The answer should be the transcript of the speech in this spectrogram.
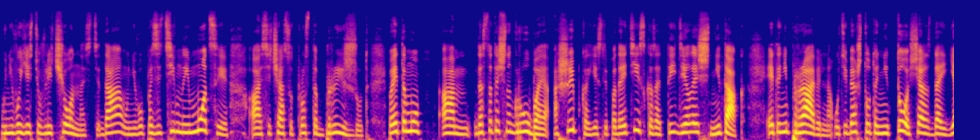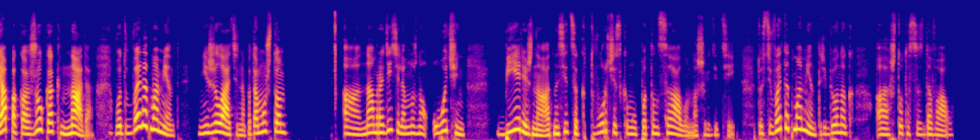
у него есть увлеченность, да, у него позитивные эмоции а, сейчас вот просто брызжут. Поэтому а, достаточно грубая ошибка, если подойти и сказать, ты делаешь не так, это неправильно, у тебя что-то не то, сейчас дай я покажу, как надо. Вот в этот момент нежелательно, потому что а, нам, родителям, нужно очень бережно относиться к творческому потенциалу наших детей. То есть в этот момент ребенок а, что-то создавал.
